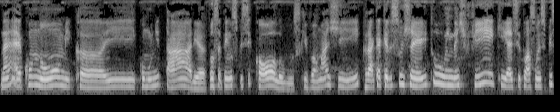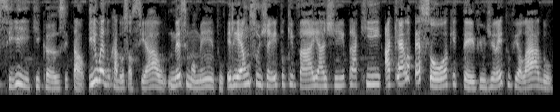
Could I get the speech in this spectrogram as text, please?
né, econômica e comunitária. Você tem os psicólogos que vão agir para que aquele sujeito identifique as situações psíquicas e tal. E o educador social, nesse momento, ele é um sujeito que vai agir para que aquela pessoa que teve o direito violado,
